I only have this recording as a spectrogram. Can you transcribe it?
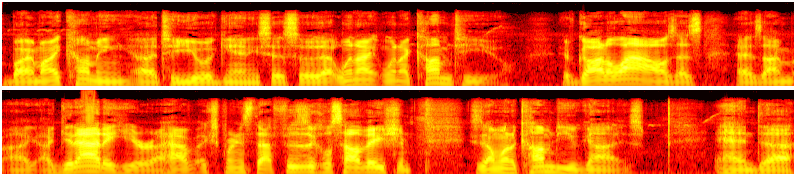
by my coming uh, to you again. He says so that when I when I come to you, if God allows, as as I'm I, I get out of here, I have experienced that physical salvation. He says I want to come to you guys, and uh,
